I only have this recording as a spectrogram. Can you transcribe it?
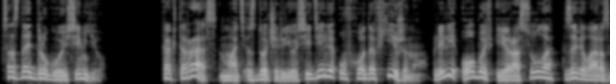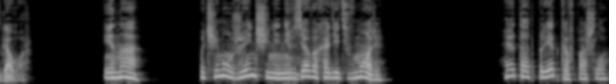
создать другую семью. Как-то раз мать с дочерью сидели у входа в хижину, плели обувь, и Расула завела разговор. «Ина, почему женщине нельзя выходить в море?» «Это от предков пошло.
